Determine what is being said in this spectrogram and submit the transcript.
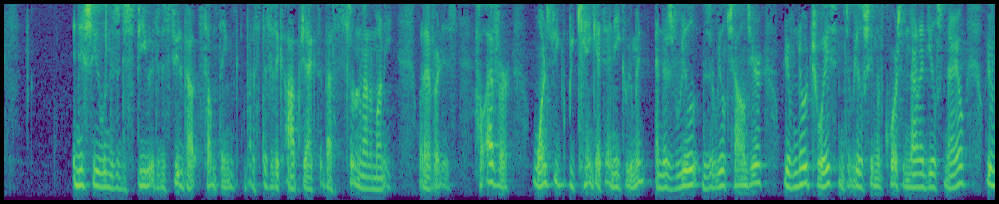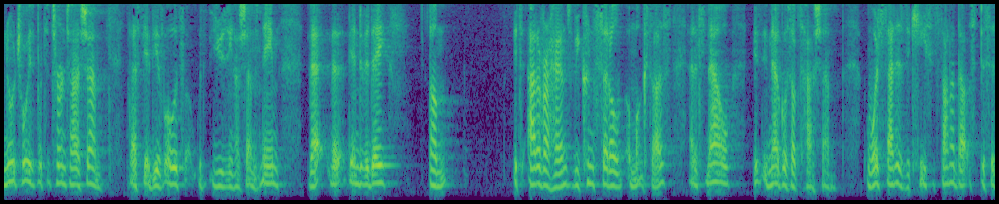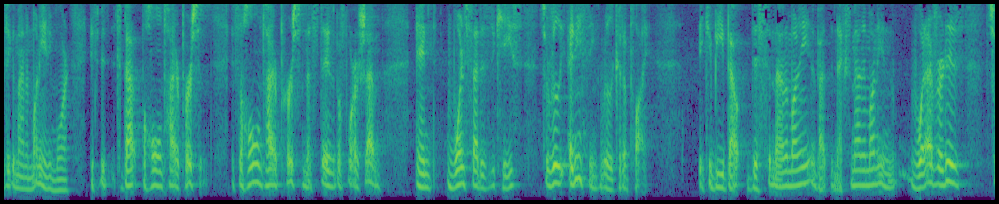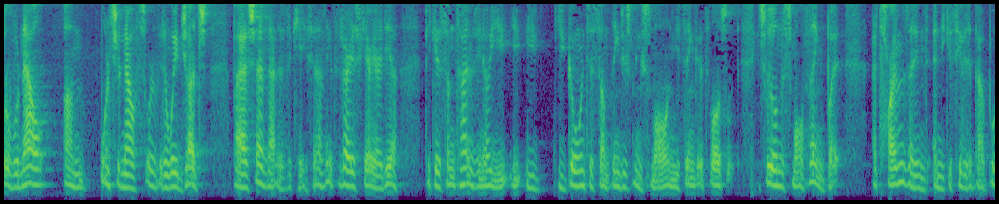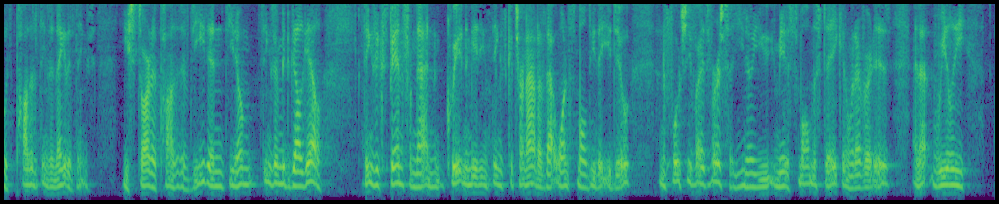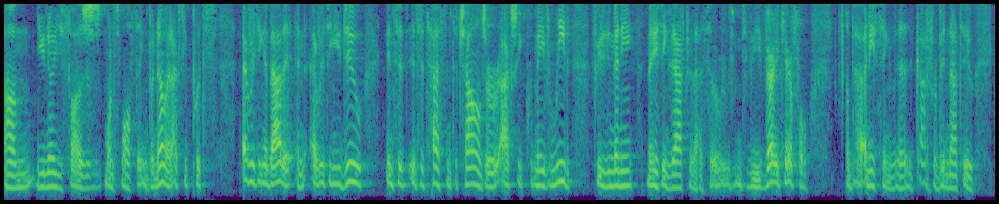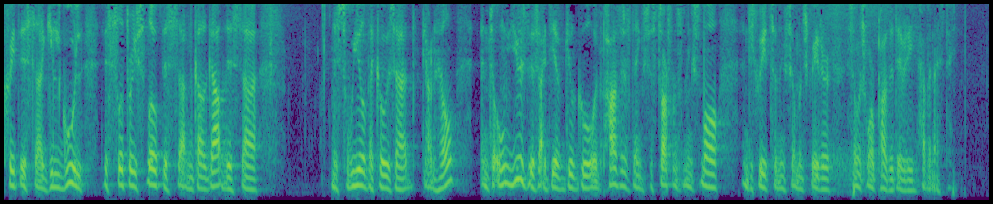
initially when there's a dispute, it's a dispute about something, about a specific object, about a certain amount of money, whatever it is. However, once we, we can't get to any agreement and there's real there's a real challenge here, we have no choice, and it's a real shame, of course, a non-ideal scenario. We have no choice but to turn to Hashem. That's the idea of oath with using Hashem's name. That, that at the end of the day, um, it's out of our hands. We couldn't settle amongst us, and it's now it, it now goes up to Hashem. Once that is the case, it's not about a specific amount of money anymore. It's it's about the whole entire person. It's the whole entire person that stands before Hashem. And once that is the case, so really anything really could apply. It could be about this amount of money, and about the next amount of money, and whatever it is, sort of now, um, once you're now sort of in a way judged by Hashem, that is the case. And I think it's a very scary idea because sometimes, you know, you, you, you, go into something, do something small, and you think it's, well, it's, it's really only the small thing. But at times, and, and you can see this about both positive things and negative things, you start a positive deed and, you know, things are mitgalgel things expand from that and great and amazing things could turn out of that one small deed that you do. And unfortunately, vice versa. You know, you, you made a small mistake and whatever it is, and that really, um, you know, you thought it was just one small thing, but no, it actually puts everything about it and everything you do into into test, into challenge, or actually may even lead for you to do many many things after that. So we need to be very careful about anything. That, God forbid not to create this uh, gilgul, this slippery slope, this um, galgal, this. Uh, this wheel that goes uh, downhill, and to only use this idea of Gilgul and positive things to start from something small and to create something so much greater, so much more positivity. Have a nice day.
